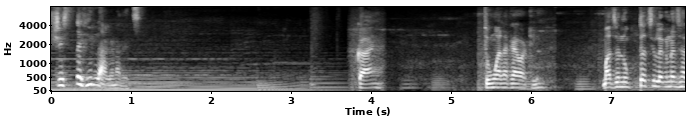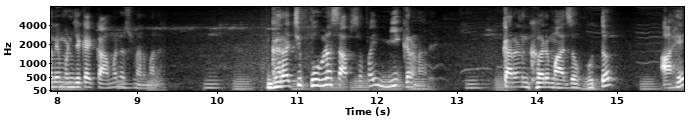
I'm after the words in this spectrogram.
शिस्त ही लागणारच. काय? तुम्हाला काय वाटलं? माझं नुकतंच लग्न झाले म्हणजे काय कामं नसणार मला. घराची पूर्ण साफसफाई मी करणार आहे. कारण घर माझं होतं आहे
